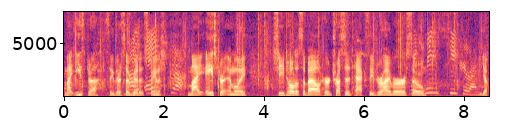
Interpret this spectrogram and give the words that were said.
Maestra, see they're so good at Spanish. Maestra Emily, she told us about her trusted taxi driver. So means teacher on Yep,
